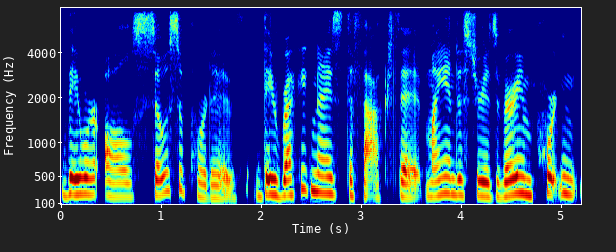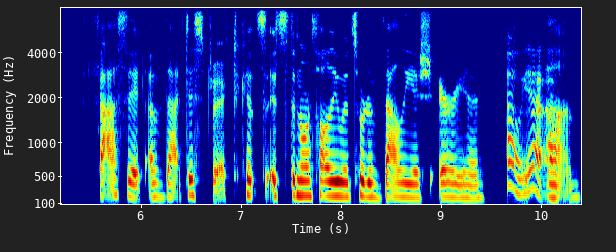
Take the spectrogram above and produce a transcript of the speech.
they were all so supportive. They recognized the fact that my industry is a very important facet of that district because it's the North Hollywood sort of valley-ish area. Oh yeah. Um,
